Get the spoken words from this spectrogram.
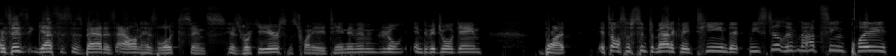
This Is this yes, this is as bad as Allen has looked since his rookie year, since 2018 in an individual individual game, but it's also symptomatic of a team that we still have not seen play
